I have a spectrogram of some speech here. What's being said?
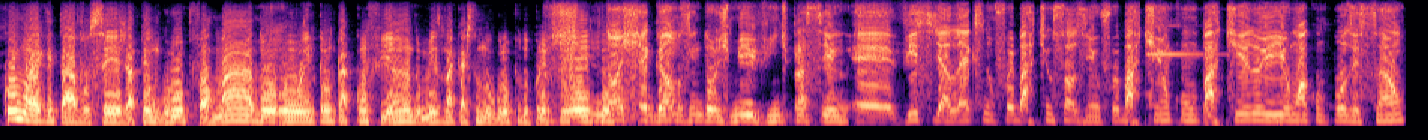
Como é que tá você? Já tem um grupo formado ou então está confiando mesmo na questão do grupo do prefeito? Nós chegamos em 2020 para ser é, vice de Alex, não foi Bartinho sozinho, foi Bartinho com um partido e uma composição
